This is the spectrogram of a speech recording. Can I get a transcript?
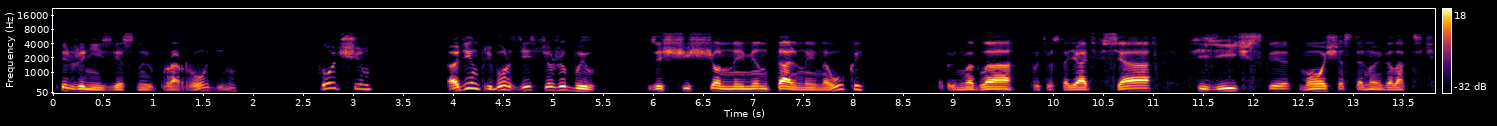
теперь уже неизвестную прародину. Впрочем, один прибор здесь все же был, защищенный ментальной наукой, которой не могла противостоять вся физическая мощь остальной галактики.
